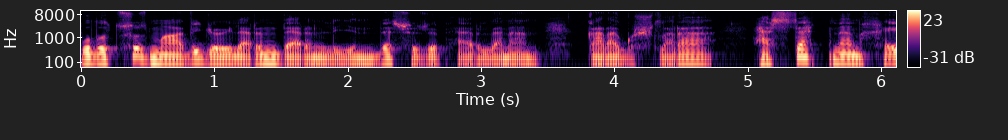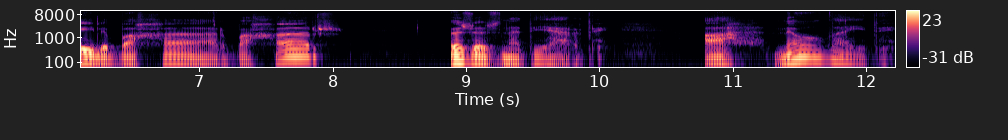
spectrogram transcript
buludsuz mavi göylərin dərinliyində süzüb hərlənən qara quşlara həsrətlə xeyli baxar, baxar, öz-özünə deyərdi: "Ah, nə olaydı?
